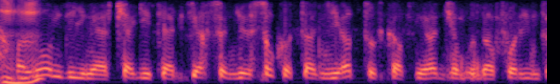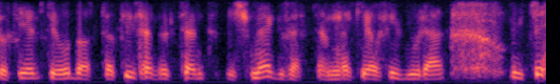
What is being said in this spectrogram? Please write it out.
Uh-huh. A mhm. Londiner segített ki, azt mondja, hogy szokott annyi attot kapni, adjam oda a forintot, érti, odaadta 15 centet, és megvettem neki a figurát. Úgyhogy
